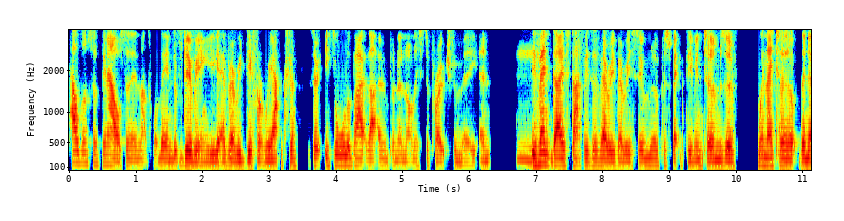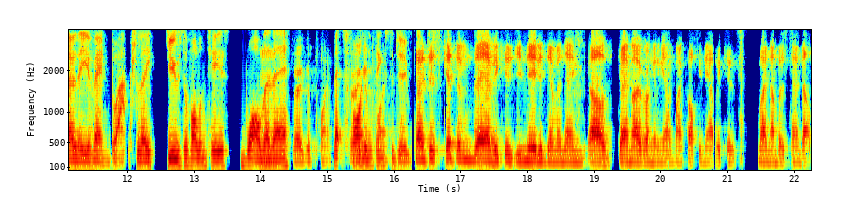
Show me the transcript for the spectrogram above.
Tell them something else, and then that's what they end up doing. You get a very different reaction. So it's all about that open and honest approach for me. And Mm. Event day staff is a very, very similar perspective in terms of when they turn up, they know the event, but actually use the volunteers while mm, they're there. Very good point. Let's very find them things to do. Don't just get them there because you needed them and then, oh, game over. I'm going to go have my coffee now because my number's turned up.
